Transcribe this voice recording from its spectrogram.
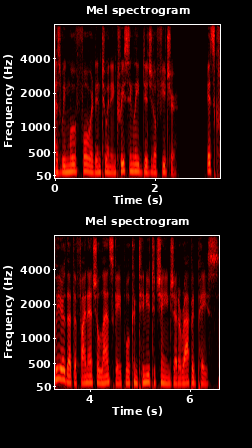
as we move forward into an increasingly digital future. It's clear that the financial landscape will continue to change at a rapid pace,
